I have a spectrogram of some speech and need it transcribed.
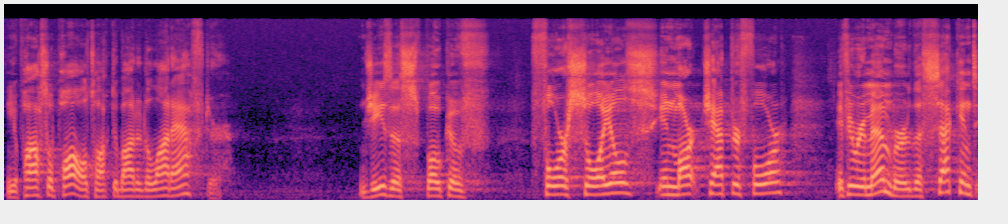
The Apostle Paul talked about it a lot after. Jesus spoke of four soils in Mark chapter 4. If you remember, the second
